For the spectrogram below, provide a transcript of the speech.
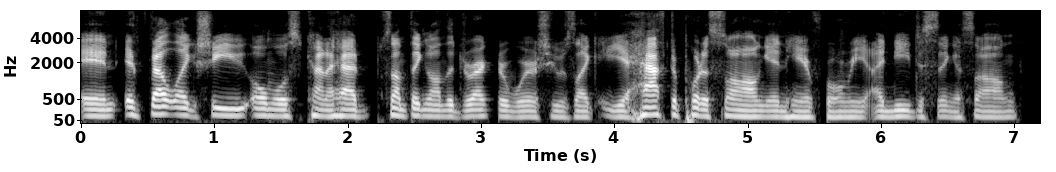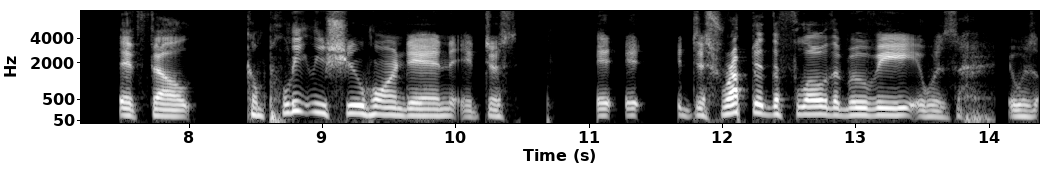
and it felt like she almost kind of had something on the director where she was like, You have to put a song in here for me. I need to sing a song. It felt completely shoehorned in. It just it it, it disrupted the flow of the movie. It was it was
